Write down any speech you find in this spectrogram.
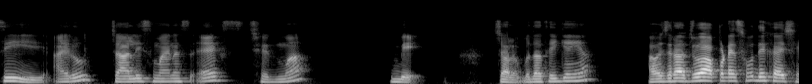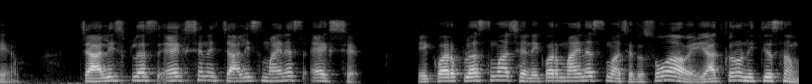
સી આવ્યું ચાલીસ માઇનસ એક્સ છેદમાં બે. ચાલો, બધા થઈ ગયા અહીંયા? હવે જરા જો આપણે શું દેખાય છે ચાલીસ પ્લસ એક્સ છે ને ચાલીસ માઇનસ એક્સ છે. એકવાર પ્લસમાં છે ને એકવાર માઇનસમાં છે, તો શું આવે? યાદ કરો નિત્યસમ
